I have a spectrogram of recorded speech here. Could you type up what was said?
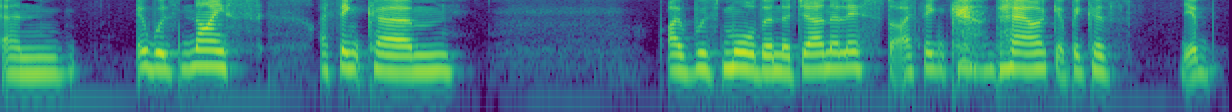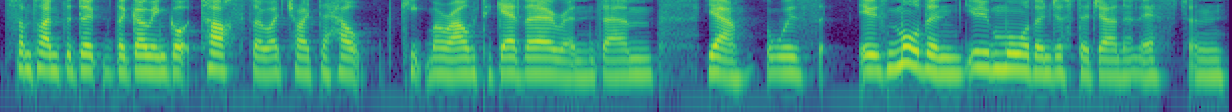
And it was nice. I think um, I was more than a journalist. I think there because it, sometimes the the going got tough, so I tried to help keep morale together. And um, yeah, it was it was more than you more than just a journalist, and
